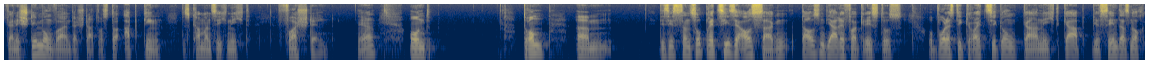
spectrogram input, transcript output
für eine Stimmung war in der Stadt, was da abging, das kann man sich nicht vorstellen. Ja? Und darum, ähm, das sind so präzise Aussagen, tausend Jahre vor Christus, obwohl es die Kreuzigung gar nicht gab. Wir sehen das noch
